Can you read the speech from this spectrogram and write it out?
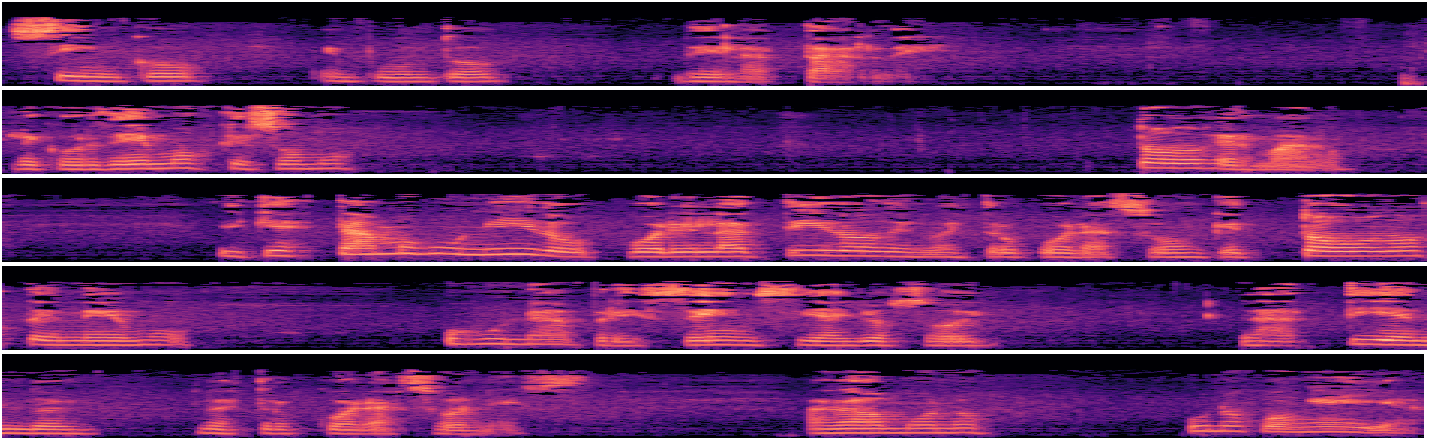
5 en punto de la tarde. Recordemos que somos todos hermanos y que estamos unidos por el latido de nuestro corazón, que todos tenemos una presencia yo soy latiendo en nuestros corazones. Hagámonos uno con ella.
